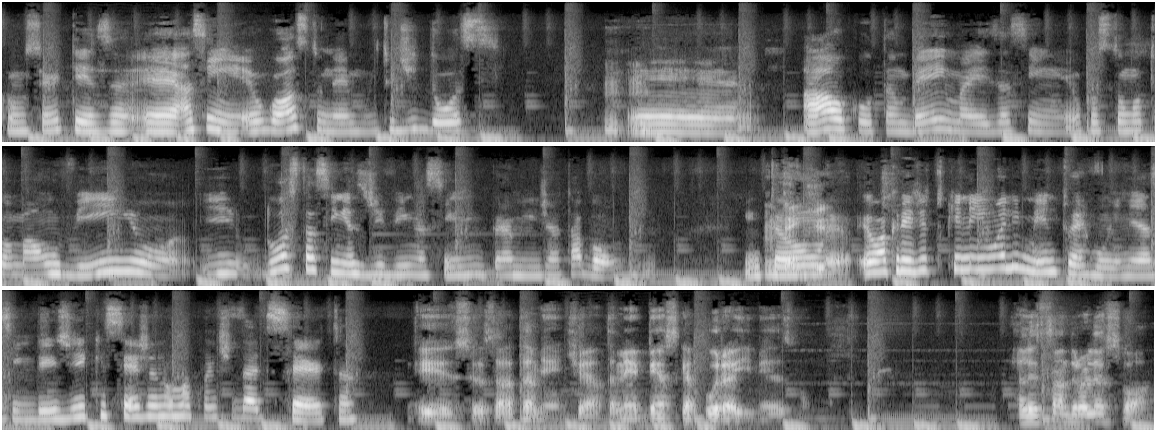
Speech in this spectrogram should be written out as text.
Com certeza. É, assim, eu gosto, né, muito de doce. Uhum. É, álcool também, mas assim, eu costumo tomar um vinho e duas tacinhas de vinho, assim, para mim já tá bom. Então, Entendi. eu acredito que nenhum alimento é ruim, né? Assim, desde que seja numa quantidade certa. Isso, exatamente. Eu também penso que é por aí mesmo. Alessandro, olha só,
